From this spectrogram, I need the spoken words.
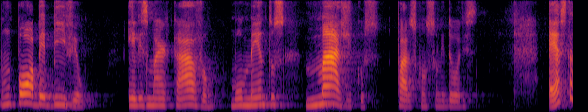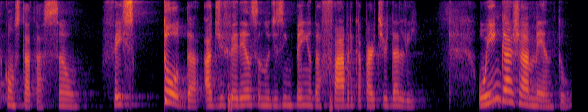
um pó bebível, eles marcavam momentos mágicos para os consumidores. Esta constatação fez toda a diferença no desempenho da fábrica a partir dali. O engajamento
